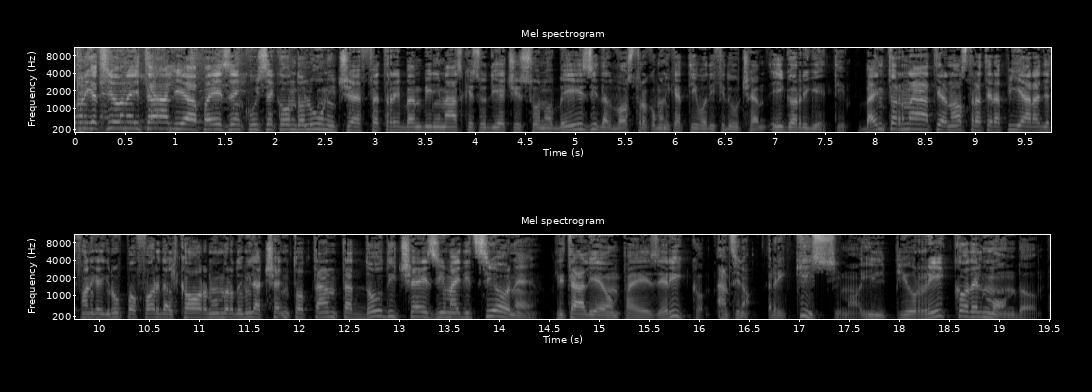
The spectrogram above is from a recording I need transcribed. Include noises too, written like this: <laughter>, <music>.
Comunicazione Italia, paese in cui secondo l'Unicef tre bambini maschi su dieci sono obesi, dal vostro comunicativo di fiducia, Igor Righetti. Bentornati alla nostra terapia radiofonica di gruppo Fuori dal Coro numero 2180, dodicesima edizione. L'Italia è un paese ricco, anzi no, ricchissimo, il più ricco del mondo.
